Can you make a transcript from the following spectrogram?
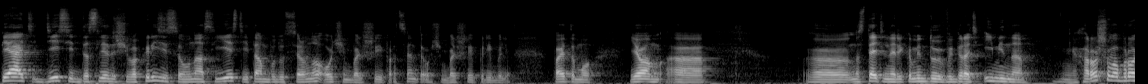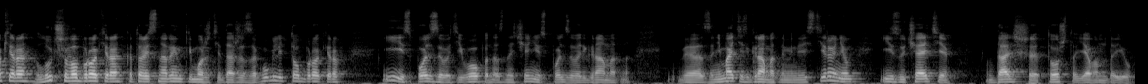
5-10 до следующего кризиса у нас есть, и там будут все равно очень большие проценты, очень большие прибыли. Поэтому я вам э, Э, настоятельно рекомендую выбирать именно хорошего брокера, лучшего брокера, который есть на рынке. Можете даже загуглить топ-брокеров и использовать его по назначению, использовать грамотно. Э, занимайтесь грамотным инвестированием и изучайте дальше то, что я вам даю.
